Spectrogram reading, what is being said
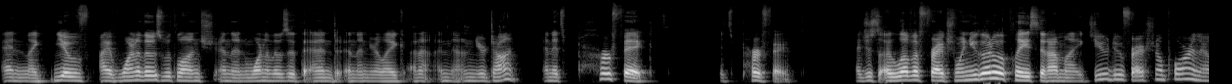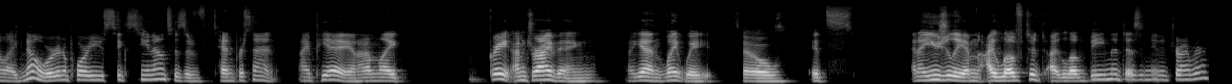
and like you have i have one of those with lunch and then one of those at the end and then you're like and, then you're done. And it's perfect. It's perfect. I just i love a fraction when you go to a place and i'm like do you do fractional pour? And they're like no we're going to pour you 16 ounces of 10% ipa and i'm like great i'm driving again lightweight so it's and i usually am i love to i love being the designated driver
